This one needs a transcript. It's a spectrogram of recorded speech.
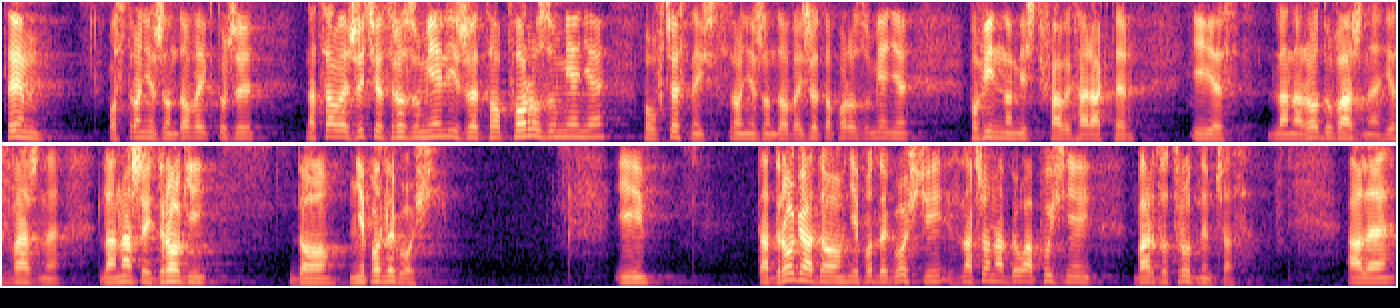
tym po stronie rządowej, którzy na całe życie zrozumieli, że to porozumienie po ówczesnej stronie rządowej, że to porozumienie powinno mieć trwały charakter i jest dla narodu ważne, jest ważne dla naszej drogi do niepodległości. I ta droga do niepodległości znaczona była później bardzo trudnym czasem. Ale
